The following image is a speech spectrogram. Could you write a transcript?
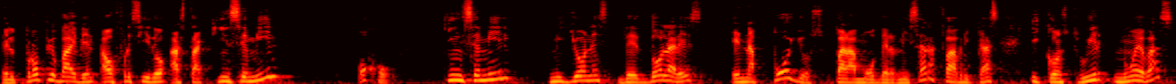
el propio Biden ha ofrecido hasta 15 mil, ojo, 15 mil millones de dólares en apoyos para modernizar fábricas y construir nuevas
